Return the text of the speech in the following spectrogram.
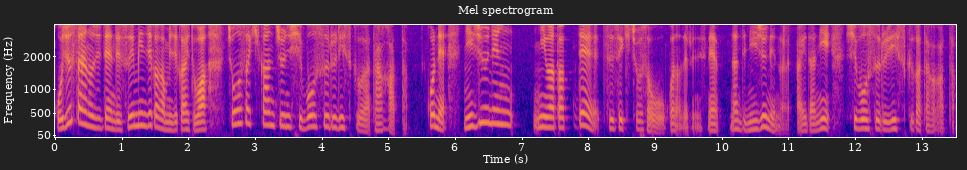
50歳の時点で睡眠時間が短い人は調査期間中に死亡するリスクが高かった。これね、20年にわたって追跡調査を行ってるんですね。なんで20年の間に死亡するリスクが高かった。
